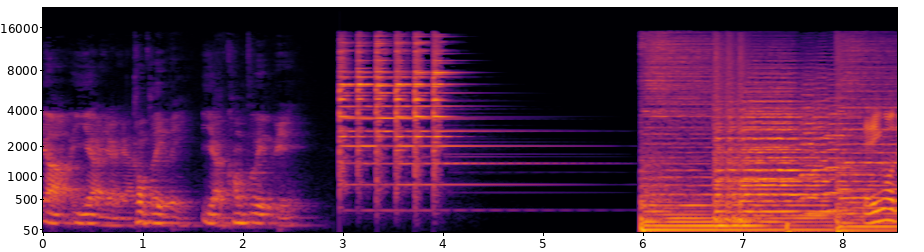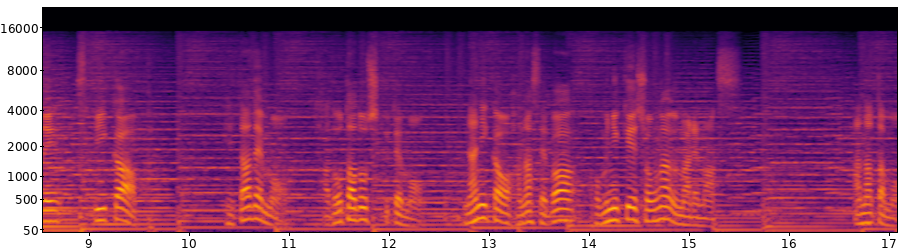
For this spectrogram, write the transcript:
Yeah, yeah, yeah, yeah. completely. Yeah, completely. 英語でスピーカー下手でもたどたどしくても何かを話せばコミュニケーションが生まれますあなたも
